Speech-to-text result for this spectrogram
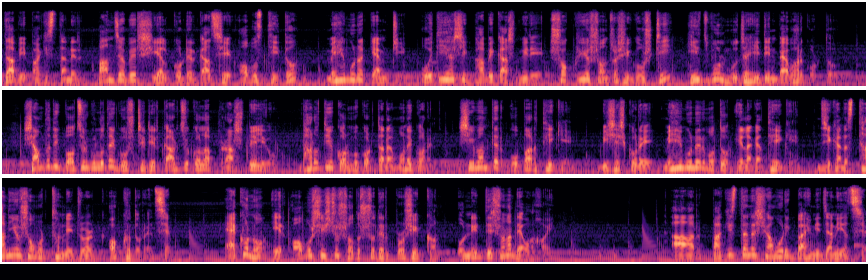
দাবি পাকিস্তানের পাঞ্জাবের শিয়ালকোটের কাছে অবস্থিত মেহমুনা ক্যাম্পটি ঐতিহাসিকভাবে কাশ্মীরে সক্রিয় সন্ত্রাসী গোষ্ঠী হিজবুল মুজাহিদিন ব্যবহার করত। সাম্প্রতিক বছরগুলোতে গোষ্ঠীটির কার্যকলাপ হ্রাস পেলেও ভারতীয় কর্মকর্তারা মনে করেন, সীমান্তের ওপার থেকে, বিশেষ করে মেহমুনের মতো এলাকা থেকে, যেখানে স্থানীয় সমর্থন নেটওয়ার্ক অক্ষত রয়েছে। এখনও এর অবশিষ্ট সদস্যদের প্রশিক্ষণ ও নির্দেশনা দেওয়া হয়। আর পাকিস্তানের সামরিক বাহিনী জানিয়েছে,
